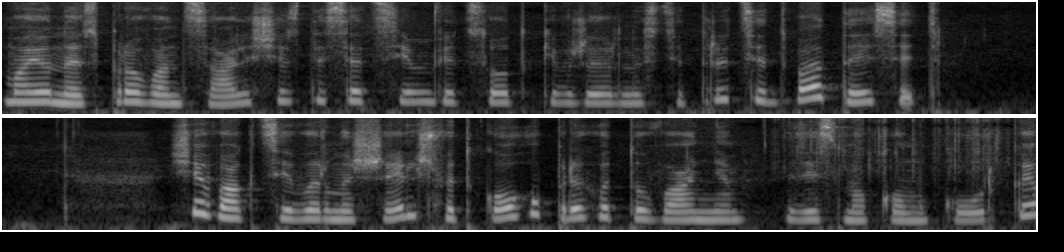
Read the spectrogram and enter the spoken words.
Майонез провансаль 67% жирності 32,10. Ще в акції вермишель швидкого приготування зі смаком курки.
